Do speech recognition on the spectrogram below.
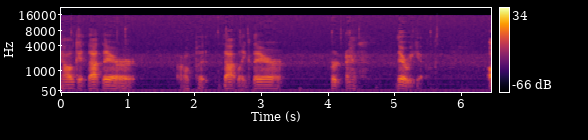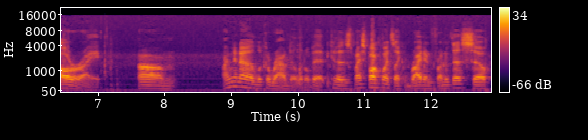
I'll get that there. I'll put that, like, there. Or, there we go. Alright. Um... I'm gonna look around a little bit because my spawn point's like right in front of this, so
